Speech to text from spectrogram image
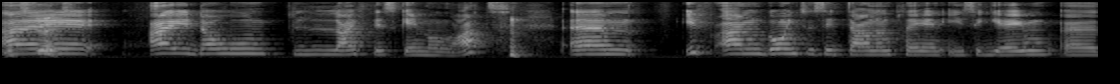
Let's do I I don't like this game a lot. um, if I'm going to sit down and play an easy game uh,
